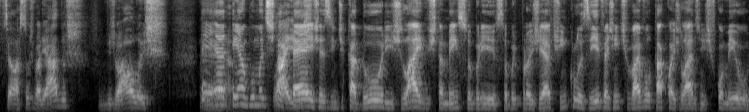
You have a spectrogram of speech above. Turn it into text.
sei lá, assuntos variados, videoaulas. Tem, é, tem algumas estratégias, indicadores, lives também sobre, sobre projetos. Inclusive, a gente vai voltar com as lives. A gente ficou meio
